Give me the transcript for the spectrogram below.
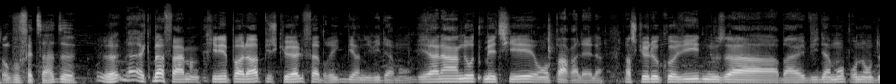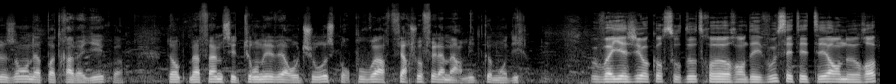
Donc vous faites ça deux euh, Avec ma femme, qui n'est pas là, puisqu'elle fabrique, bien évidemment. Et elle a un autre métier en parallèle. Parce que le Covid nous a, bah, évidemment, pendant deux ans, on n'a pas travaillé. Quoi. Donc ma femme s'est tournée vers autre chose pour pouvoir faire chauffer la marmite, comme on dit. Vous voyagez encore sur d'autres rendez-vous cet été en Europe?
